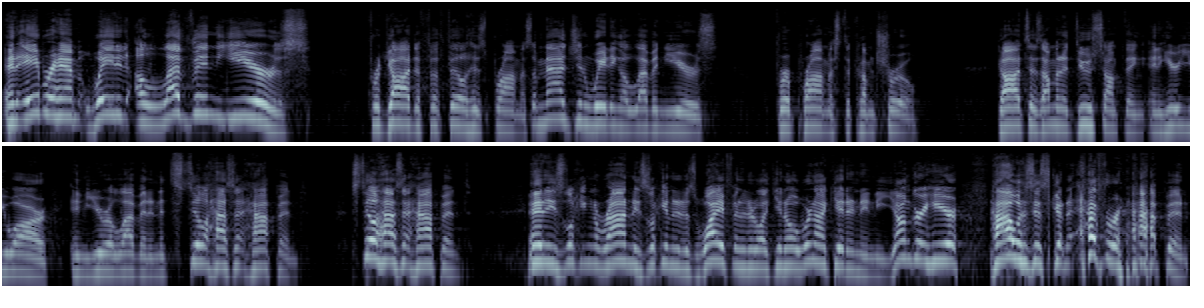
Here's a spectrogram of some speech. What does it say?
And Abraham waited 11 years for God to fulfill his promise. Imagine waiting 11 years for a promise to come true. God says, I'm going to do something, and here you are in year 11, and it still hasn't happened. Still hasn't happened. And he's looking around and he's looking at his wife, and they're like, you know, we're not getting any younger here. How is this going to ever happen?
